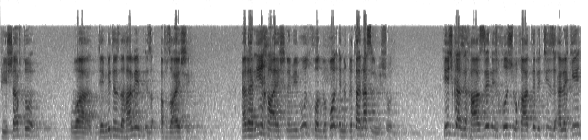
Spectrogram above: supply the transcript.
پیشرفت و و جمعیت در حال افزایشه اگر این خواهش نمی بود خود به خود انقطاع نسل می‌شد هیچ کس حاضر نیست خودش به خاطر چیز الکی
